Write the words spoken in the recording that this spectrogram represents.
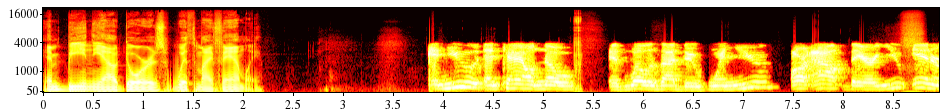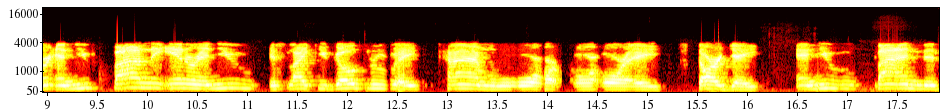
and be in the outdoors with my family. and you and Cal know as well as I do when you are out there, you enter and you finally enter, and you it's like you go through a time warp or or a stargate, and you find this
